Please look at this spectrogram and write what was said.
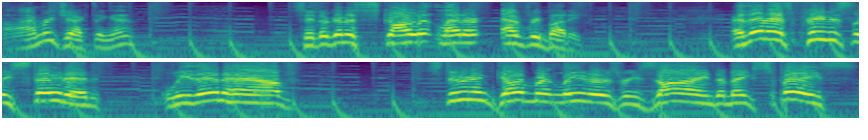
I'm rejecting it. See, they're going to scarlet letter everybody. And then, as previously stated, we then have Student government leaders resign to make space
